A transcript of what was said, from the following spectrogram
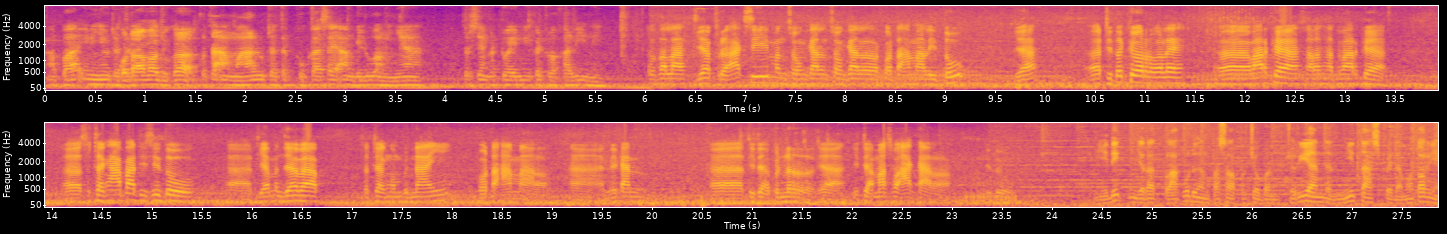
apa ininya udah kota amal juga? Kota amal udah terbuka saya ambil uangnya. Terus yang kedua ini kedua kali ini. Setelah dia beraksi mencongkel-congkel kotak amal itu ya eh, ditegur oleh eh, warga salah satu warga. Eh, sedang apa di situ Eh, dia menjawab sedang membenahi kotak amal nah ini kan eh, tidak benar ya tidak masuk akal gitu Penyidik menjerat pelaku dengan pasal percobaan pencurian dan menyita sepeda motornya.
